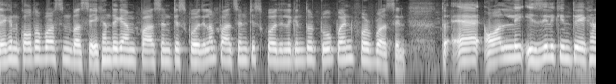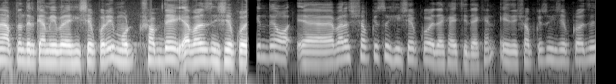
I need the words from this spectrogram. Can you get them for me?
দেখেন কত পার্সেন্ট পাচ্ছি এখান থেকে আমি পার্সেন্টেজ করে দিলাম। পার্সেন্টেজ করে দিলে কিন্তু টু পয়েন্ট ফোর পার্সেন্ট তো অনলি ইজিলি কিন্তু এখানে আপনাদেরকে আমি এবারে হিসেব করি। মোট সব দিয়ে অ্যাভারেজ হিসেব করে কিন্তু অ্যাভারেজ সব কিছু হিসেব করে দেখাইছি, দেখেন। এই যে সব কিছু হিসেব করে যে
